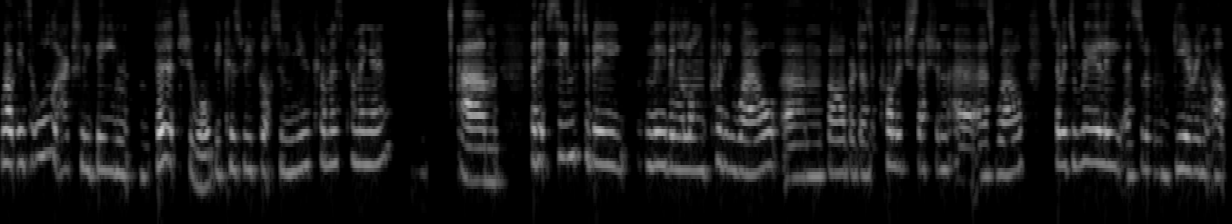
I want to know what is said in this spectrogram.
well, it's all actually been virtual because we've got some newcomers coming in. Um, but it seems to be moving along pretty well. Um, Barbara does a college session uh, as well. So it's really a sort of gearing up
